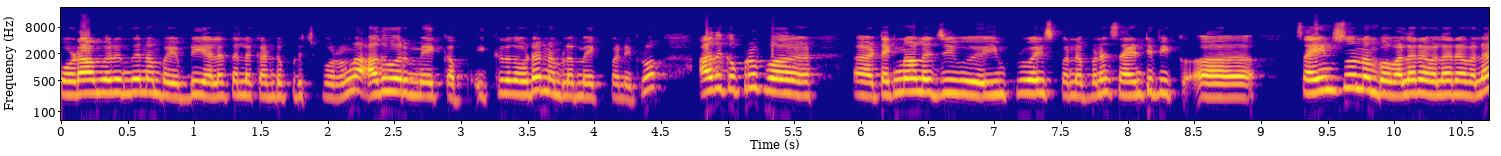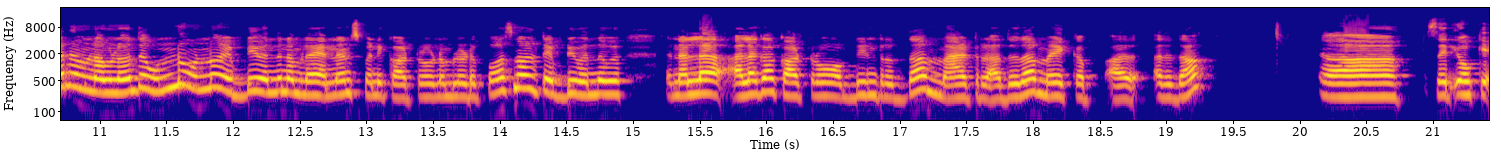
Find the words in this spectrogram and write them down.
போடாமல் இருந்து நம்ம எப்படி இலத்தில் கண்டுபிடிச்சி போடுறோங்களோ அது ஒரு மேக்கப் இருக்கிறதோட நம்மளை மேக் பண்ணிக்கிறோம். அதுக்கப்புறம் இப்போ டெக்னாலஜி இம்ப்ரூவைஸ் பண்ண பண்ண சயின்டிஃபிக் சயின்ஸும் நம்ம வளர வளர வளர நம்ம நம்மளை வந்து இன்னும் இன்னும் எப்படி வந்து நம்மளை என்ஹான்ஸ் பண்ணி காட்டுறோம் நம்மளோட பர்சனாலிட்டி எப்படி வந்து நல்லா அழகாக காட்டுறோம் அப்படின்றது தான் மேட்ரு அதுதான் மேக்கப் அதுதான். சரி ஓகே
